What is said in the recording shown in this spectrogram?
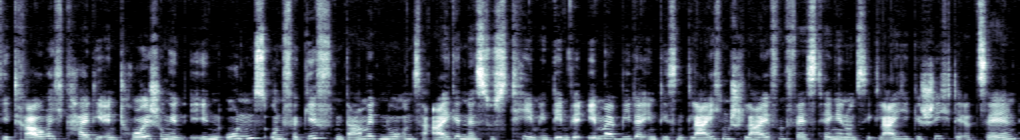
die Traurigkeit, die Enttäuschung in, in, uns und vergiften damit nur unser eigenes System, indem wir immer wieder in diesen gleichen Schleifen festhängen und uns die gleiche Geschichte erzählen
